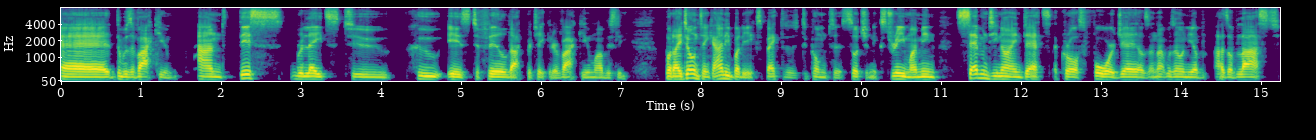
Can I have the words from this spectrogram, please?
Uh, there was a vacuum. And this relates to who is to fill that particular vacuum, obviously. But I don't think anybody expected it to come to such an extreme. I mean, 79 deaths across four jails, and that was only of, as of last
